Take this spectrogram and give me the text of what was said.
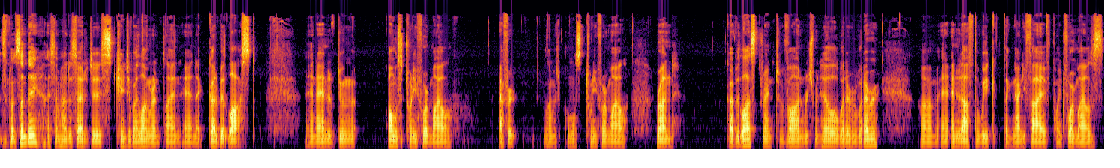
Except on Sunday, I somehow decided to change up my long run plan and I got a bit lost and I ended up doing almost a 24 mile effort, almost 24 mile run. Got a bit lost, ran to Vaughan, Richmond Hill, whatever, whatever, um, and ended off the week like 95.4 miles,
